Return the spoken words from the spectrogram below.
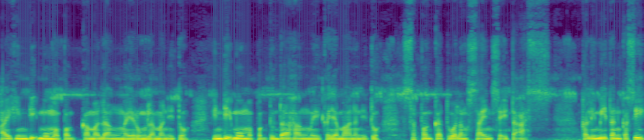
ay hindi mo mapagkamalang mayroong laman ito. Hindi mo mapagdudahang may kayamanan ito sapagkat walang sign sa itaas. Kalimitan kasi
